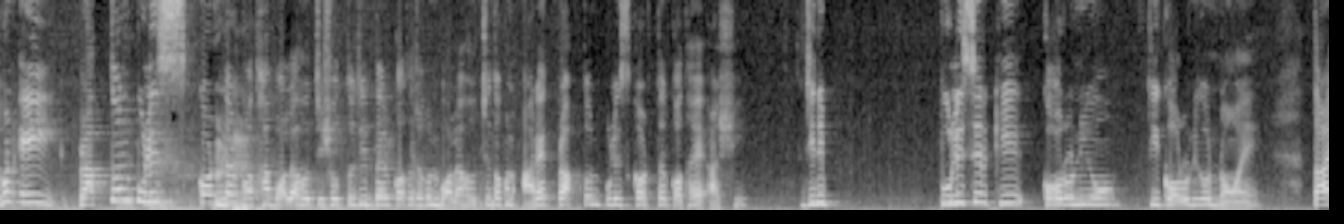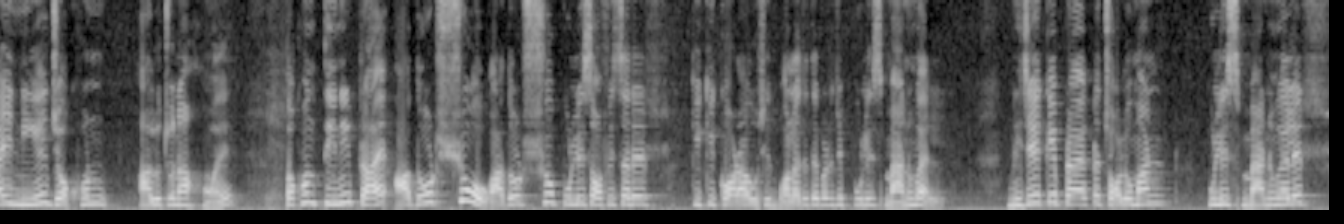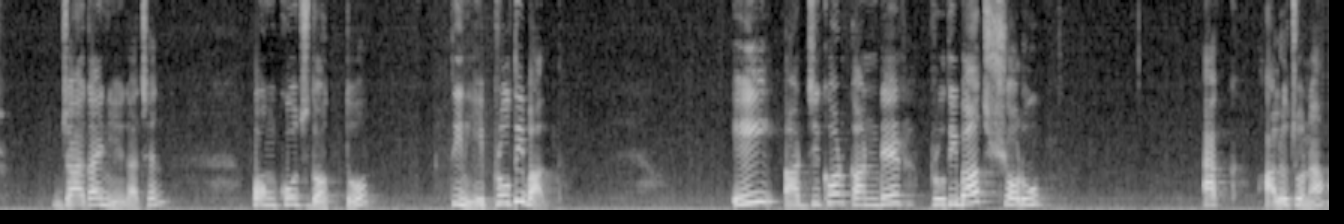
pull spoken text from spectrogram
যখন এই প্রাক্তন পুলিশ কর্তার কথা বলা হচ্ছে সত্যজিৎ দার কথা যখন বলা হচ্ছে, তখন আরেক প্রাক্তন পুলিশ কর্তার কথায় আসি। যিনি পুলিশের কি করণীয় কি করণীয় নয়, তাই নিয়ে যখন আলোচনা হয়, তখন তিনি প্রায় আদর্শ আদর্শ পুলিশ অফিসারের কি কি করা উচিত? বলা যেতে পারে যে পুলিশ ম্যানুয়াল। নিজেকে প্রায় একটা চলমান পুলিশ ম্যানুয়ালের জায়গায় নিয়ে গেছেন। পঙ্কজ দত্ত, তিনি, এই প্রতিবাদ। এই আরজিকর কাণ্ডের প্রতিবাদ স্বরূপ এক আলোচনা।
